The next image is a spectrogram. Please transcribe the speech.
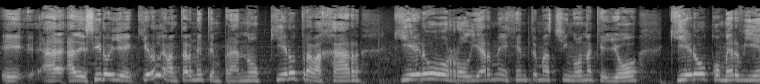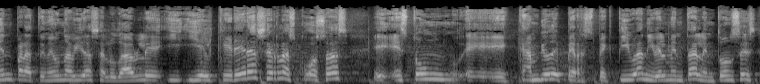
eh, a decir, oye, quiero levantarme temprano, quiero trabajar, quiero rodearme de gente más chingona que yo, quiero comer bien para tener una vida saludable y, el querer hacer las cosas eh, es un eh, eh, cambio de perspectiva a nivel mental. Entonces,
